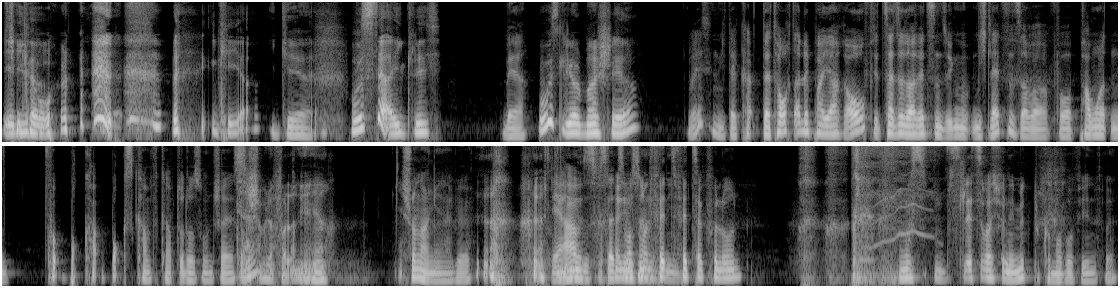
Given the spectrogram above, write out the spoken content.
Kino. Ikea. Ikea. Wo ist der eigentlich? Wer? Wo ist Leon Mascher? Weiß ich nicht. Der, der taucht alle paar Jahre auf. Jetzt hat er da letztens, nicht letztens, aber vor ein paar Monaten Bo- Bo- Boxkampf gehabt oder so ein Scheiß. Das ist schon wieder voll lange her. Schon lange her, gell? Ja, aber das ist das letzte, was so man ein Fett, Fettsack verloren. muss, das letzte, was ich von dem mitbekommen habe, auf jeden Fall.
